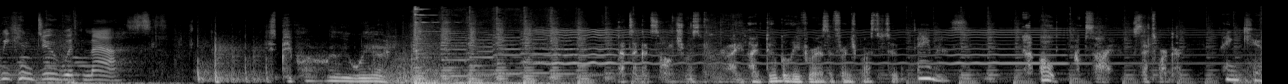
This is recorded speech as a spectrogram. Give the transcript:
we can do with masks. These people are really weird. That's a good song choice, right? I do believe her as a French prostitute. Amos, Oh, I'm sorry. Sex worker. thank you.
